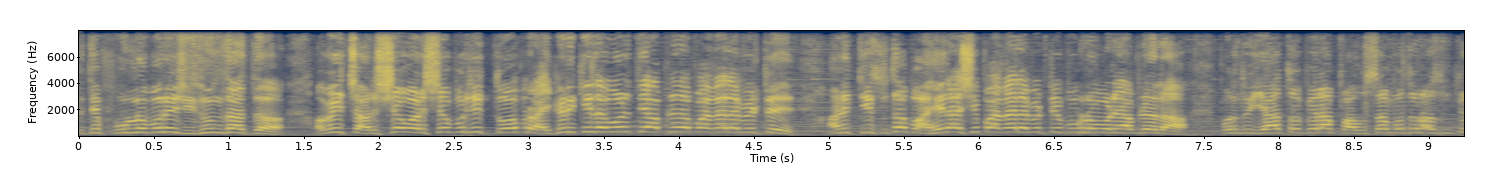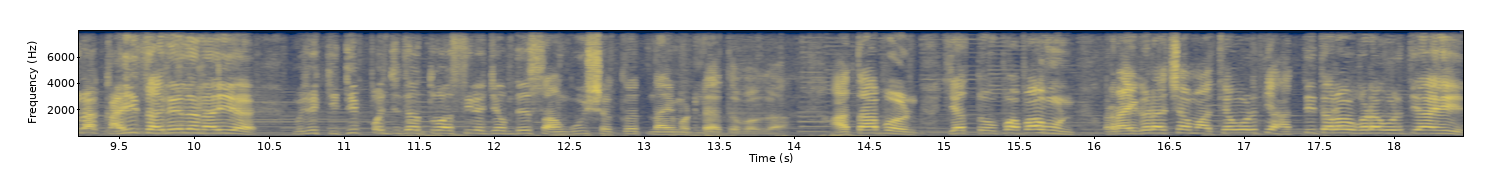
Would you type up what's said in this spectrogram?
तर ते पूर्णपणे झिजून जातं. अवे चारशे वर्षापूर्वी तोफ रायगड किल्ल्यावरती आपल्याला बघायला भेटते. आणि ती सुद्धा बाहेर अशी बघायला भेटते पूर्णपणे आपल्याला. परंतु या तोफेला पावसामधून अजून तिला काही झालेलं आहे म्हणजे किती पंचतत्व असतील याच्यामध्ये सांगू शकत नाही म्हटलं आता बघा. आता आपण या तोफा पाहून रायगडाच्या माथ्यावरती हत्ती तलाव गडावरती आहे.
